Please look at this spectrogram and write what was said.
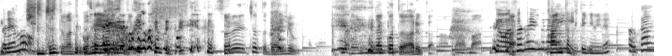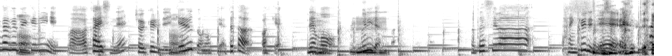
それもちょっと待って、語弊ある それちょっと大丈夫かな？そんなことあるかな？まあまあ、でもそれぐらい感覚的にね。そう感覚的に、まあ、若いしね長距離で行けると思ってやってたわけ。でも、うん無理だった。私は短距離で待ってこ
